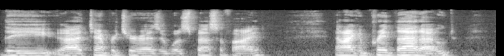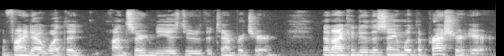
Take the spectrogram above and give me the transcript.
the uh, temperature as it was specified. And I can print that out and find out what the uncertainty is due to the temperature then I can do the same with the pressure here.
